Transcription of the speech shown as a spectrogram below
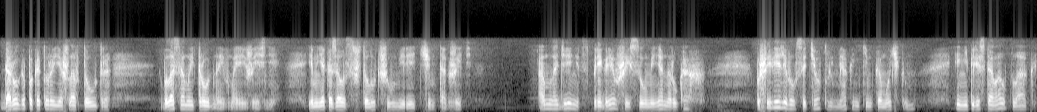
Дорога, по которой я шла в то утро, была самой трудной в моей жизни, и мне казалось, что лучше умереть, чем так жить. А младенец, пригревшийся у меня на руках, пошевеливался теплым мягоньким комочком и не переставал плакать.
